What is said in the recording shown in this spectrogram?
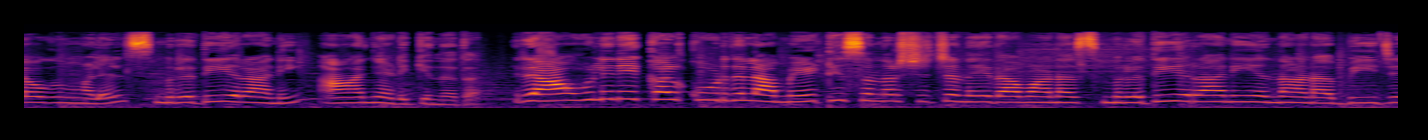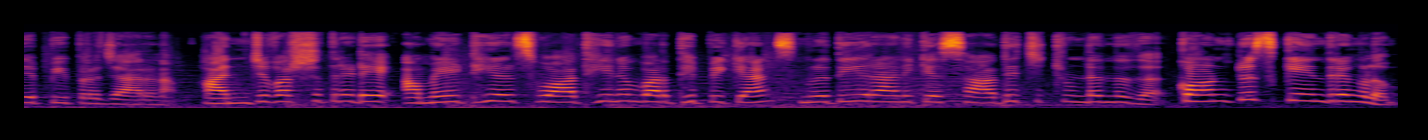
യോഗങ്ങളിൽ സ്മൃതി ഇറാനി ആഞ്ഞടിക്കുന്നത്. രാഹുലിനേക്കാൾ കൂടുതൽ അമേഠി സന്ദർശിച്ച നേതാവാണ് സ്മൃതി ഇറാനി എന്നാണ് ബി ജെ പി പ്രചാരണം. അഞ്ചു വർഷത്തിനിടെ അമേഠിയിൽ സ്വാധീനം വർദ്ധിപ്പിക്കാൻ സ്മൃതി ഇറാനിക്ക് സാധിച്ചിട്ടുണ്ടെന്നത് കോൺഗ്രസ് കേന്ദ്രങ്ങളും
